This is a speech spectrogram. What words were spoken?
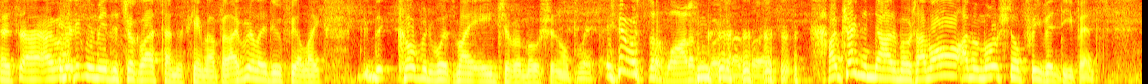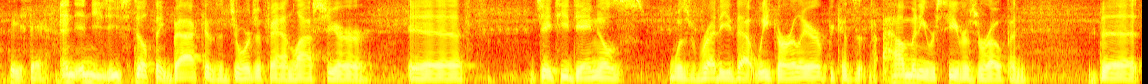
It's, uh, I, I think we made this joke last time this came up, but I really do feel like the, COVID was my age of emotional blitz. it was a lot of emotional blitz. I'm trying to not emotional. I'm all I'm emotional prevent defense these days. And, and you, you still think back as a Georgia fan last year, if JT Daniels was ready that week earlier, because of how many receivers were open that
